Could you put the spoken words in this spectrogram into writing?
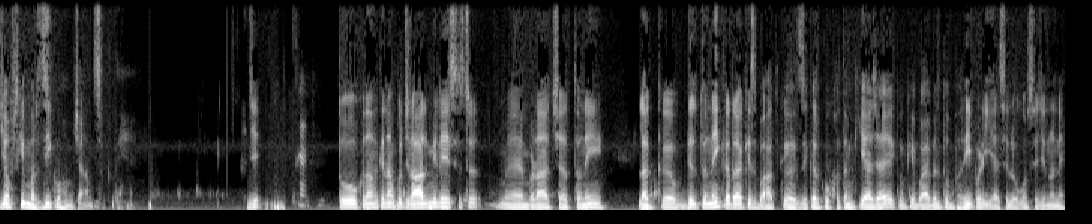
या उसकी मर्ज़ी को हम जान सकते हैं। जी। तो खुदा के नाम को जलाल मिले सिस्टर। मैं बड़ा अच्छा तो नहीं लग दिल तो नहीं कर रहा कि इस बात के ज़िक्र को ख़त्म किया जाए क्योंकि बाइबल तो भरी पड़ी है ऐसे लोगों से जिन्होंने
